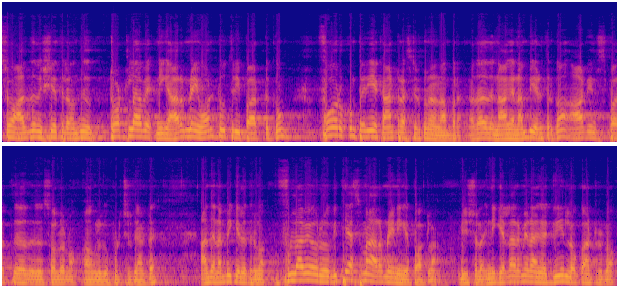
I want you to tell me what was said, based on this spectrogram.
ஸோ அந்த விஷயத்தில் வந்து டோட்டலாகவே நீங்கள் அரண்மனை ஒன் டூ த்ரீ பார்ட்டுக்கும் ஃபோருக்கும் பெரிய கான்ட்ராஸ்ட் இருக்குன்னு நான் நம்புகிறேன் அதாவது நாங்கள் நம்பி எடுத்திருக்கோம் ஆடியன்ஸ் பார்த்து அது சொல்லணும் அவங்களுக்கு பிடிச்சிருக்கான்ட்டு. அந்த நம்பிக்கையில் எடுத்திருக்கோம். ஃபுல்லாகவே ஒரு வித்தியாசமான அரண்மனை நீங்கள் பார்க்கலாம் விஷுவலாக இன்றைக்கி எல்லாருமே நாங்கள் க்ரீனில் உட்காந்துருக்கோம்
